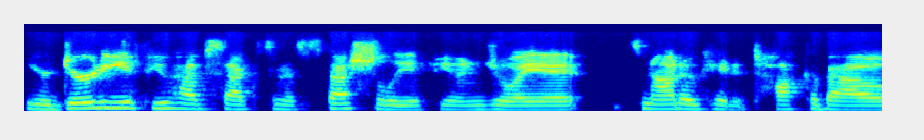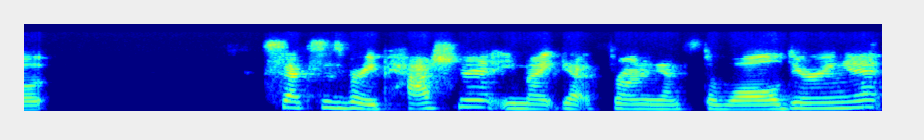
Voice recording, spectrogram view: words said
You're dirty if you have sex and especially if you enjoy it. It's not okay to talk about. Sex is very passionate. You might get thrown against a wall during it.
